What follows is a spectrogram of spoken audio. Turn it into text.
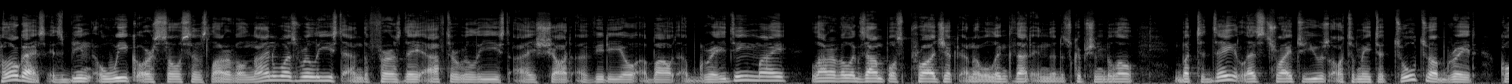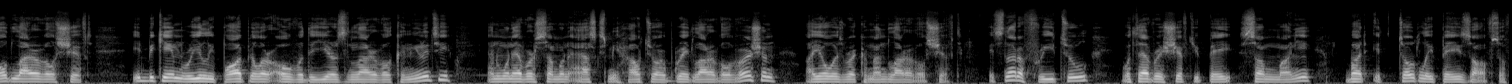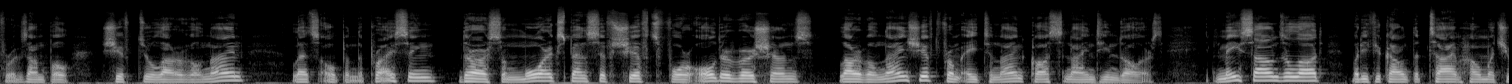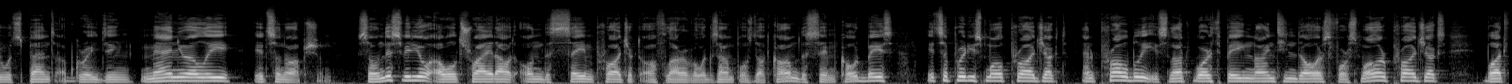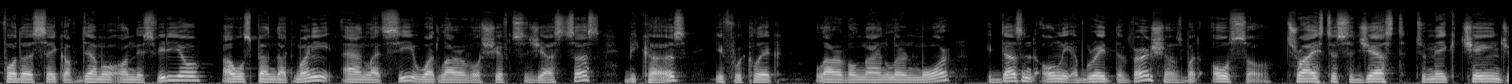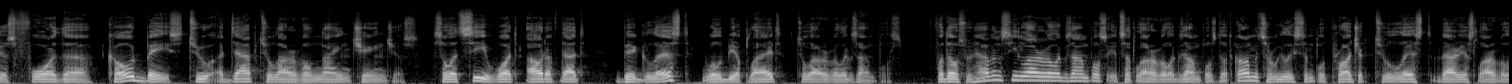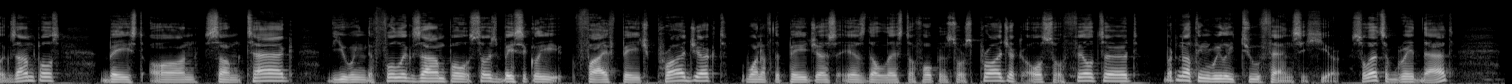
Hello guys, it's been a week or so since Laravel 9 was released and the first day after released I shot a video about upgrading my Laravel examples project and I will link that in the description below. But today let's try to use automated tool to upgrade called Laravel Shift. It became really popular over the years in Laravel community and whenever someone asks me how to upgrade Laravel version, I always recommend Laravel Shift. It's not a free tool, with every shift you pay some money, but it totally pays off. So for example, shift to Laravel 9, let's open the pricing. There are some more expensive shifts for older versions. Laravel 9 shift from 8 to 9 costs $19. It may sound a lot, but if you count the time how much you would spend upgrading manually, it's an option. So in this video, I will try it out on the same project of laravelexamples.com, the same code base, it's a pretty small project and probably it's not worth paying $19 for smaller projects, but for the sake of demo on this video, I will spend that money and let's see what Laravel Shift suggests us because if we click Laravel 9 Learn More, it doesn't only upgrade the versions but also tries to suggest to make changes for the code base to adapt to Laravel 9 changes. So let's see what out of that big list will be applied to Laravel examples. For those who haven't seen Laravel examples, it's at laravelexamples.com. It's a really simple project to list various Laravel examples based on some tag, viewing the full example. So it's basically five-page project. One of the pages is the list of open source project, also filtered, but nothing really too fancy here. So let's upgrade that.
